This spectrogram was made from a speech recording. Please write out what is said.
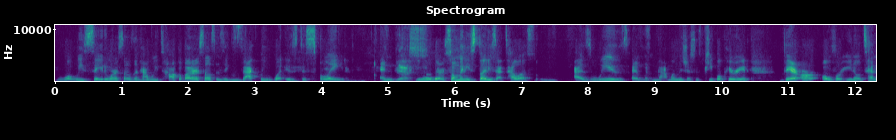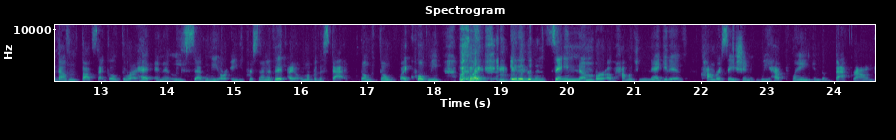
what we say to ourselves and how we talk about ourselves is exactly what is displayed and yes. you know, there are so many studies that tell us as we as not women, just as people, period, there are over, you know, 10,000 thoughts that go through our head. And at least 70 or 80% of it, I don't remember the stat, don't, don't like quote me, but like it is an insane number of how much negative conversation we have playing in the background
